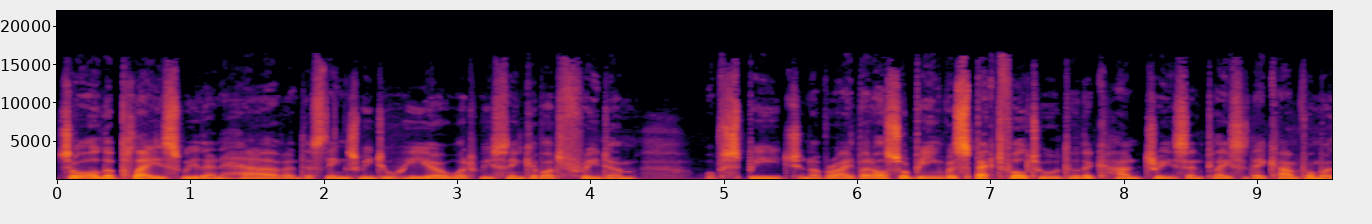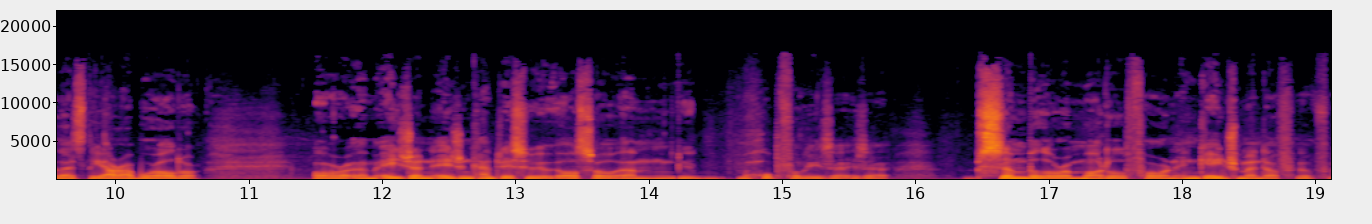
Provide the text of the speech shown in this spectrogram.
so all the plays we then have and the things we do here, what we think about freedom, of speech and of right, but also being respectful to to the countries and places they come from, whether it's the Arab world or or um, Asian Asian countries, who also um, hopefully is a is a symbol or a model for an engagement of, of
